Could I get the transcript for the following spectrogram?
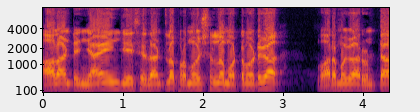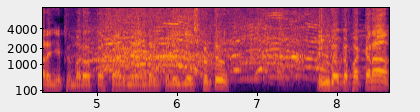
అలాంటి న్యాయం చేసే దాంట్లో ప్రమోషన్లో మొట్టమొదటిగా వరమ గారు ఉంటారని చెప్పి మరొకసారి మీ అందరికి తెలియజేసుకుంటూ ఇంకొక పక్కన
